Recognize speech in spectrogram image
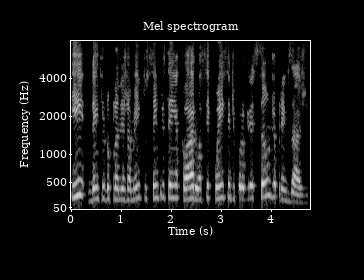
E dentro do planejamento sempre tenha claro a sequência de progressão de aprendizagem.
